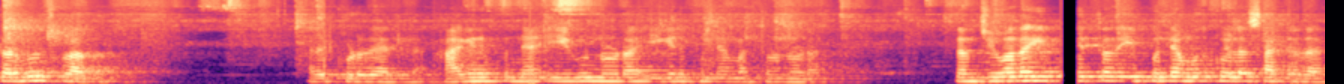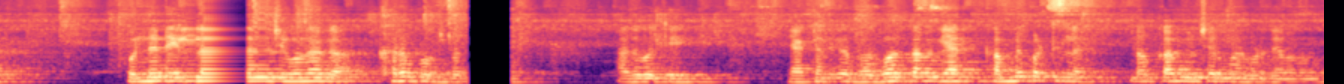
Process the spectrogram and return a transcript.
ಕರ್ಮ ಚಲೋ ಅದು. ಅದಕ್ಕೆ ಕೊಡೋದೇ ಇರಲಿಲ್ಲ ಆಗಿನ ಪುಣ್ಯ ಈಗೂ ನೋಡ, ಈಗಿನ ಪುಣ್ಯ ಮತ್ತೊಂದು ನೋಡ. ನಮ್ಮ ಜೀವನದಾಗ ಇತ್ತಂದ್ರೆ ಈ ಪುಣ್ಯ ಮುಂದಕ್ಕೂ ಇಲ್ಲ ಸಾಕದ ಪುಣ್ಯನೇ ಇಲ್ಲ ನಮ್ಮ ಜೀವನದಾಗ ಖರ ಹೋಗ್ಬೇಕು. ಅದು ಗೊತ್ತಿ. ಯಾಕಂದ್ರೆ ಭಗವಂತ ನಮಗೆ ಯಾರು ಕಮ್ಮಿ ಕೊಟ್ಟಿಲ್ಲ. ನಾವು ಕಮ್ಮಿ ವಿಚಾರ ಮಾಡ್ಬಿಡ್ತೇವೆ ಯಾವಾಗ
